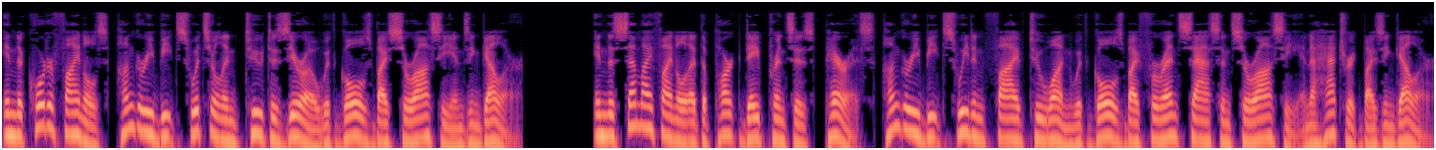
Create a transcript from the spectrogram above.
In the quarter-finals, Hungary beat Switzerland 2–0 with goals by Sárosi and Zsengellér. In the semi-final at the Parc des Princes, Paris, Hungary beat Sweden 5–1 with goals by Ferenc Sas and Sárosi and a hat-trick by Zsengellér.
